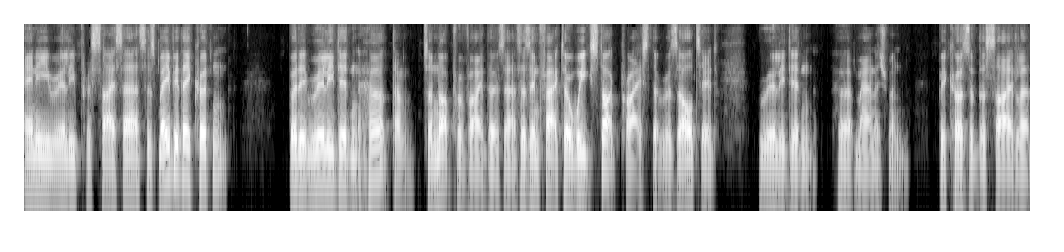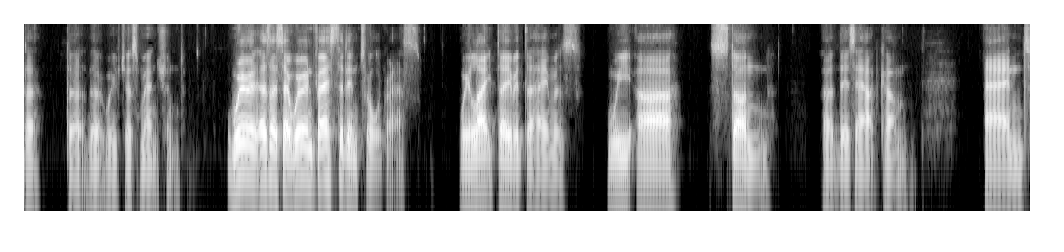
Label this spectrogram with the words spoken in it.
any really precise answers. Maybe they couldn't, but it really didn't hurt them to not provide those answers. In fact, a weak stock price that resulted really didn't hurt management because of the side letter that, that we've just mentioned. We're, as I said, we're invested in Tallgrass. We like David Dehaemers. We are stunned at this outcome and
